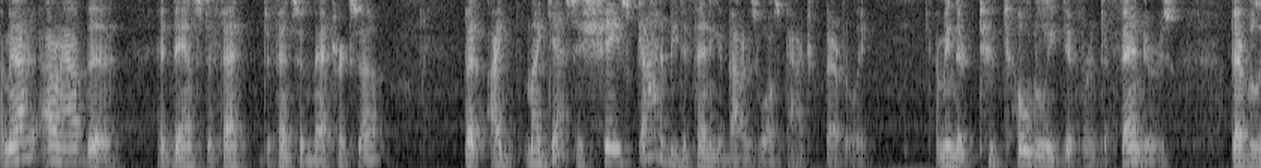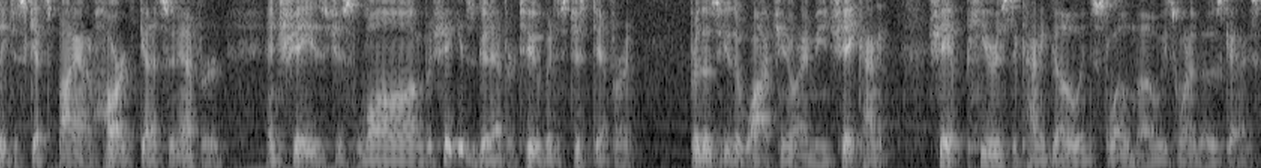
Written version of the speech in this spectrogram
I mean, I, I don't have the advanced def- defensive metrics up, but I my guess is Shai's got to be defending about as well as Patrick Beverley. I mean, they're two totally different defenders. Beverley just gets by on hard guts and effort, and Shai's just long, but Shai gives a good effort too, but it's just different for those of you that watch, you know what I mean. Shai kind of Shai appears to kind of go in slow mo. He's one of those guys.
